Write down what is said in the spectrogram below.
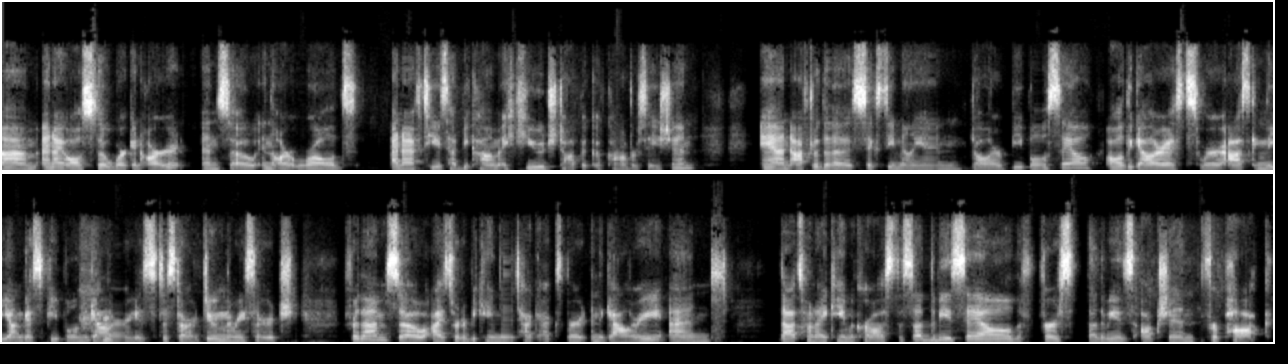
Um, and I also work in art. And so in the art world, NFTs have become a huge topic of conversation. And after the $60 million Beeple sale, all the gallerists were asking the youngest people in the galleries to start doing the research for them. So I sort of became the tech expert in the gallery. And that's when I came across the Sotheby's sale, the first Sotheby's auction for Pak,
